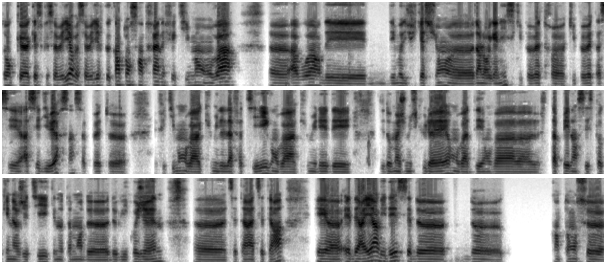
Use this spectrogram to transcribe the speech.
Donc, euh, qu'est-ce que ça veut dire? Ben, Ça veut dire que quand on s'entraîne, effectivement, on va euh, avoir des, des modifications euh, dans l'organisme qui peuvent être euh, qui peuvent être assez assez diverses. Hein. Ça peut être euh, effectivement, on va accumuler de la fatigue, on va accumuler des, des dommages musculaires, on va des, on va taper dans ces stocks énergétiques et notamment de, de glycogène, etc., etc. Et, et derrière, l'idée, c'est de, de quand on se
